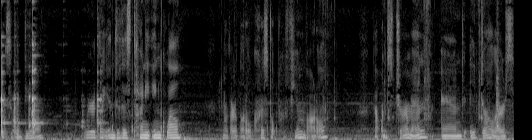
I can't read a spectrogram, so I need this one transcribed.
It's a good deal. Weirdly into this tiny inkwell. Another little crystal perfume bottle. That one's German and $8.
